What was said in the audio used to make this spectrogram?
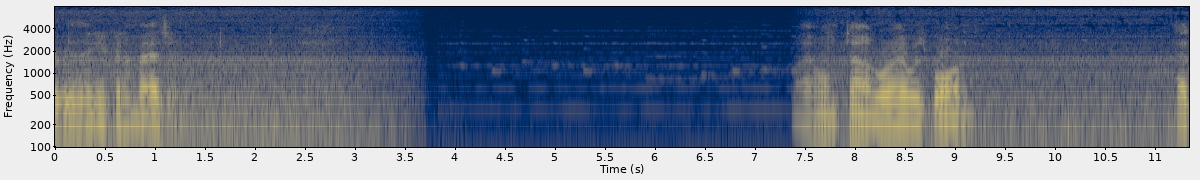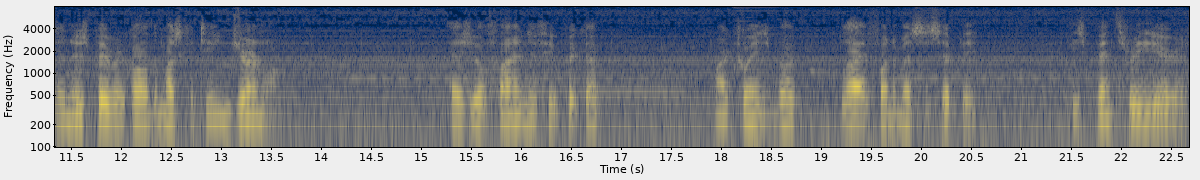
everything you can imagine. My hometown where I was born had a newspaper called the Muscatine Journal. As you'll find if you pick up Mark Twain's book, Life on the Mississippi, he spent three years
